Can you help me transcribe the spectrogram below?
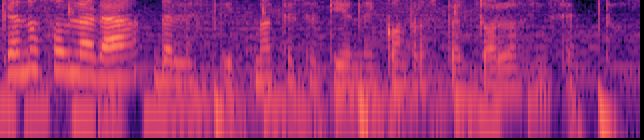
que nos hablará del estigma que se tiene con respecto a los insectos.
